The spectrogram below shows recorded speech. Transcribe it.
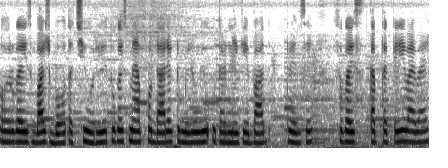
और गाइस बारिश बहुत अच्छी हो रही है तो गाइस मैं आपको डायरेक्ट मिलूँगी उतरने के बाद ट्रेन से सो गाइस तब तक के लिए बाय बाय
